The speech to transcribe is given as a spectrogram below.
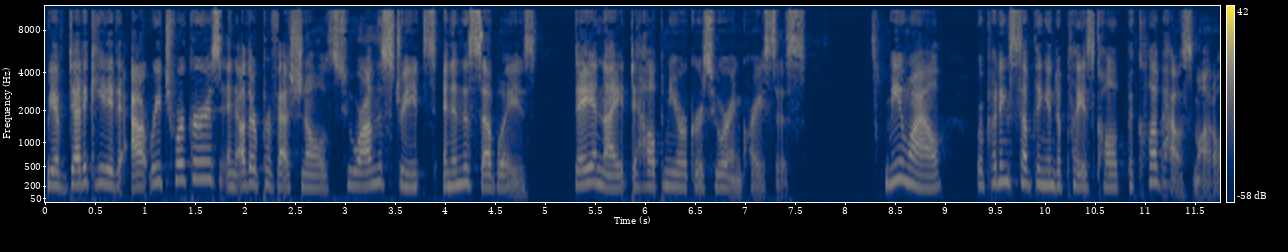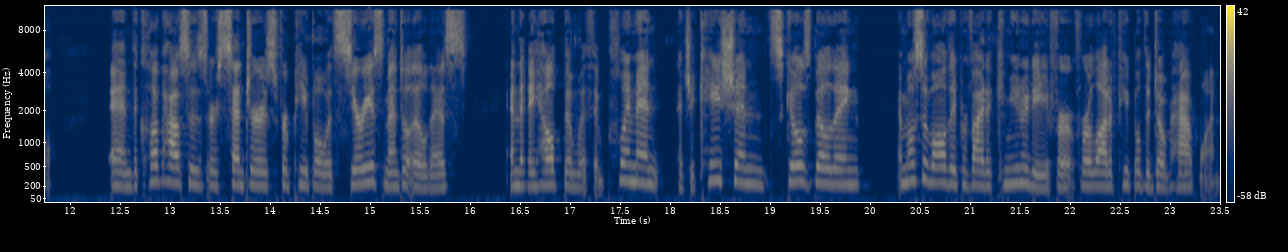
We have dedicated outreach workers and other professionals who are on the streets and in the subways day and night to help New Yorkers who are in crisis. Meanwhile, we're putting something into place called the clubhouse model. And the clubhouses are centers for people with serious mental illness, and they help them with employment, education, skills building, and most of all, they provide a community for, for a lot of people that don't have one.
